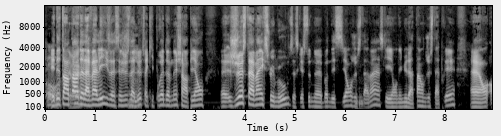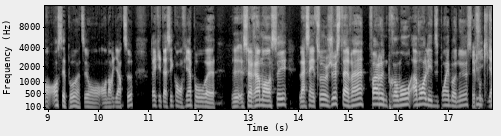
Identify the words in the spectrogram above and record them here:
Oh, est détenteur de la valise, c'est juste la Mhm. lutte, fait qu'il pourrait devenir champion euh, juste avant Extreme Rules. Est-ce que c'est une bonne décision juste avant? Est-ce qu'on est mieux d'attendre juste après? On, on sait pas, hein, on, on en regarde ça. Peut-être qu'il est assez confiant pour euh, se ramasser la ceinture juste avant, faire une promo, avoir les 10 points bonus. Mais il faut qu'il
